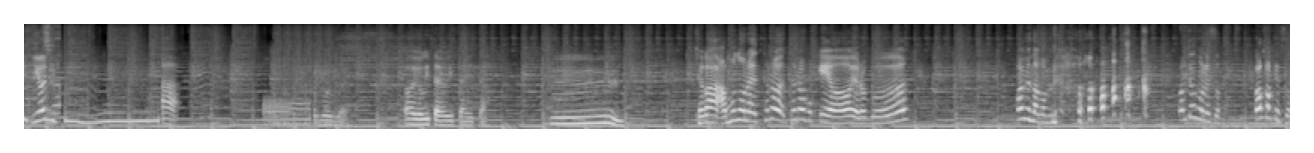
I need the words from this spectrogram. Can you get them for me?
이현이. 아. 어, 뭐야 뭐야. 어 여기 있다 여기 있다 여기 있다. 음. 제가 아무 노래 틀어 틀어 볼게요 여러분. 화면 나갑니다. 깜짝 놀랐어. 깜빡했어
